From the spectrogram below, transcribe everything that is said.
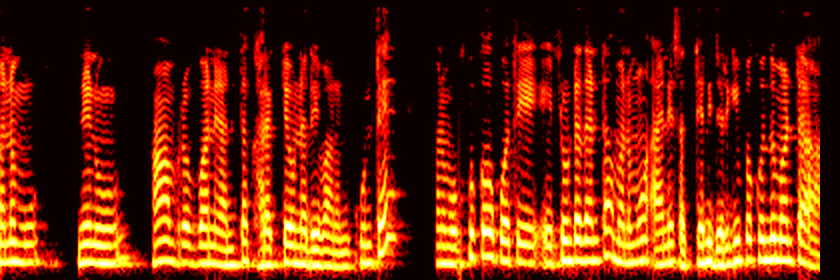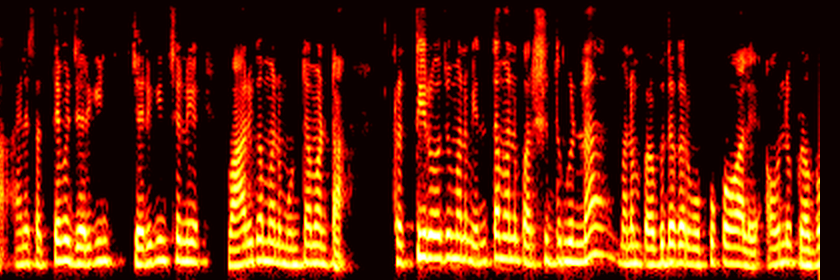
మనము నేను ఆ బ్రవ్వాన్ని అంత కరెక్టే ఉన్నదేవా అనుకుంటే మనం ఒప్పుకోకపోతే ఎట్లుంటదంట? మనము ఆయన సత్యాన్ని జరిగింపకుందమంట. ఆయన సత్యము జరిగి జరిగించని వారిగా మనం ఉంటామంట. ప్రతిరోజు మనం ఎంత మనం పరిశుద్ధంగా మనం ప్రభు దగ్గర ఒప్పుకోవాలి. అవును ప్రభు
